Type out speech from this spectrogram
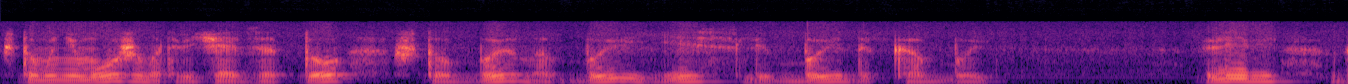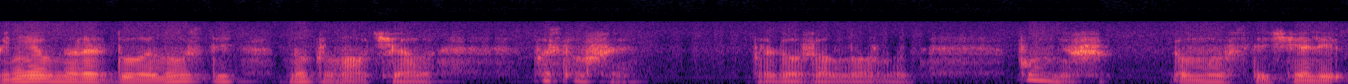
что мы не можем отвечать за то, что было бы, если бы, да кабы. Ливи гневно раздула ноздри, но промолчала. «Послушай», — продолжал Норман, — «помнишь, мы встречали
